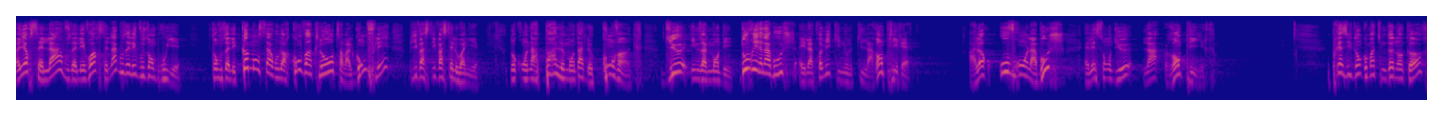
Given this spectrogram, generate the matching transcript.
D'ailleurs, c'est là, vous allez voir, c'est là que vous allez vous embrouiller. Quand vous allez commencer à vouloir convaincre l'autre, ça va le gonfler, puis il va, il va s'éloigner. Donc, on n'a pas le mandat de convaincre. Dieu, il nous a demandé d'ouvrir la bouche et il a promis qu'il la remplirait. Alors, ouvrons la bouche et laissons Dieu la remplir. Président, comment tu me donnes encore?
